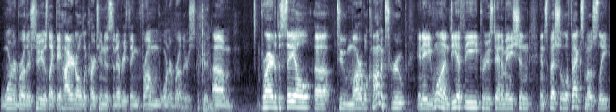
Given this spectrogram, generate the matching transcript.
Warner Brothers Studios. Like they hired all the cartoonists and everything from Warner Brothers. Okay. Um, prior to the sale uh, to Marvel Comics Group in '81, DFE produced animation and special effects mostly.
